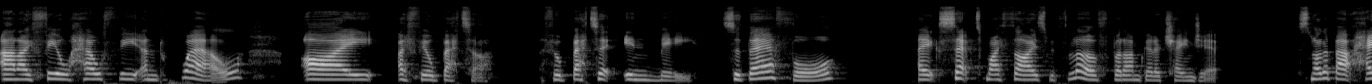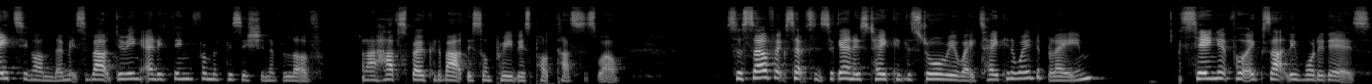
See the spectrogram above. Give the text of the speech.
and I feel healthy and well, I I feel better. I feel better in me. So therefore, I accept my thighs with love, but I'm going to change it. It's not about hating on them, it's about doing anything from a position of love. And I have spoken about this on previous podcasts as well. So, self acceptance again is taking the story away, taking away the blame, seeing it for exactly what it is.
